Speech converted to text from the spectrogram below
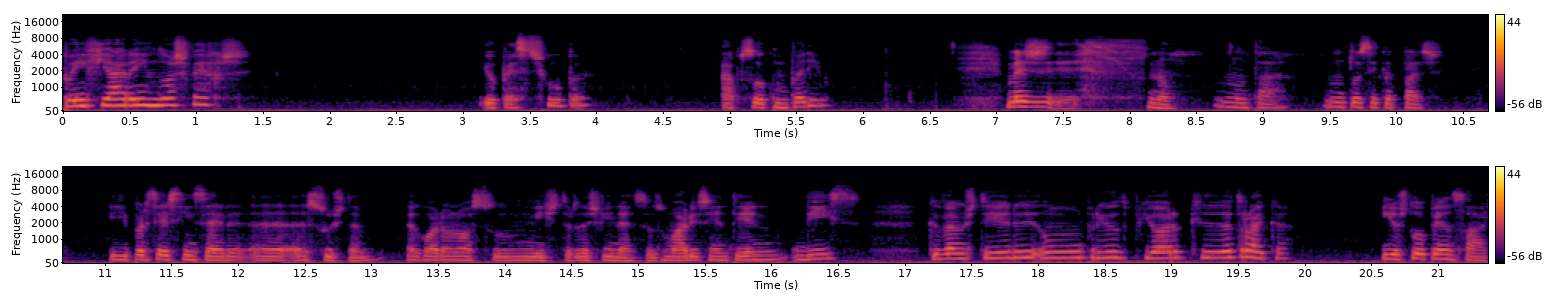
para enfiar ainda aos ferros. Eu peço desculpa à pessoa que me pariu. Mas não, não está. Não estou a ser capaz. E, para ser sincera, uh, assusta-me. Agora, o nosso Ministro das Finanças, o Mário Centeno, disse que vamos ter um período pior que a Troika. E eu estou a pensar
